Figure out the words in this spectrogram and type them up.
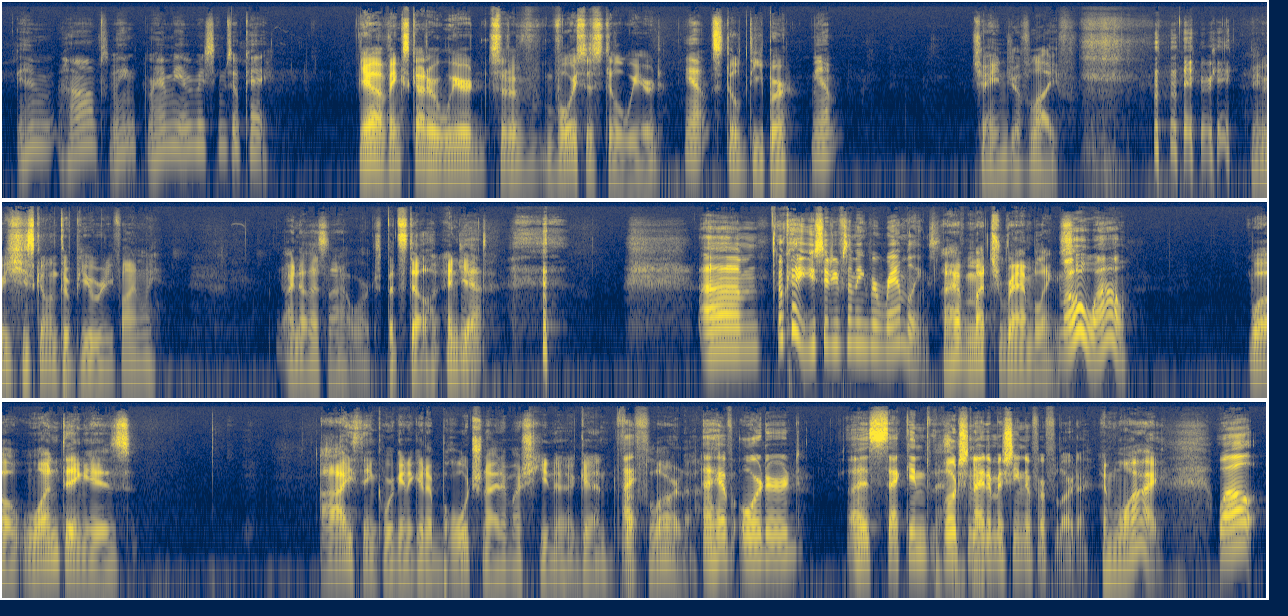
Hobbs, Mink, Remy, everybody seems okay. Yeah. Vink's got her weird sort of voice is still weird. Yeah. Still deeper. Yep. Change of life. Maybe. Maybe she's going through puberty finally. I know that's not how it works, but still, and Yeah. yet, Um. Okay, you said you have something for ramblings. I have much ramblings. Oh wow. Well, one thing is, I think we're gonna get a Brotschneidermaschine again for I- Florida. I have ordered a second Brotschneider machine for Florida. And why? Well,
